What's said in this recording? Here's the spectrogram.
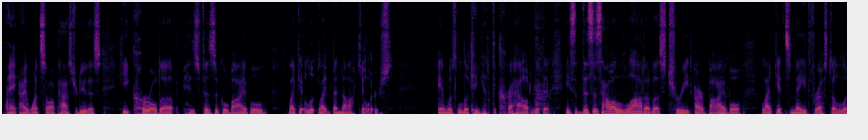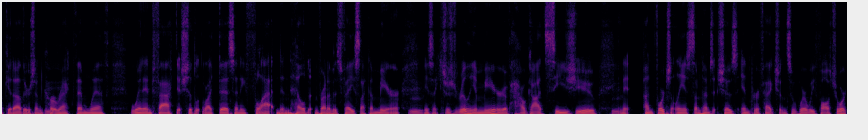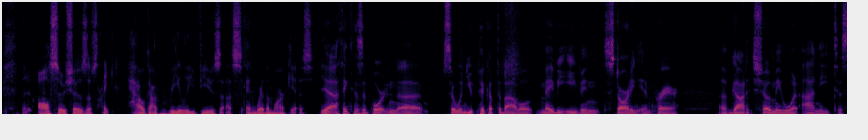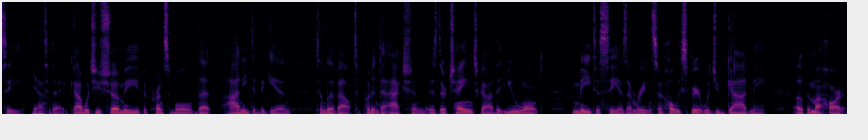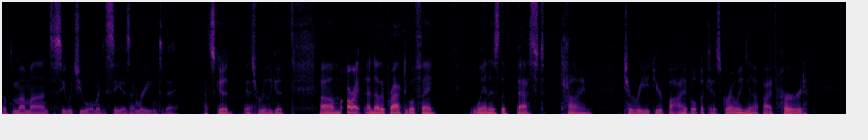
I, I once saw a pastor do this. He curled up his physical Bible like it looked like binoculars and was looking at the crowd with it. He said, This is how a lot of us treat our Bible like it's made for us to look at others and mm. correct them with, when in fact it should look like this. And he flattened and held it in front of his face like a mirror. Mm. He's like, It's just really a mirror of how God sees you. Mm. And it, unfortunately, sometimes it shows imperfections of where we fall short, but it also shows us like how God really views us and where the mark is. Yeah, I think that's important. Uh, so when you pick up the Bible, maybe even starting in prayer, of God, show me what I need to see Yeah. today. God, would you show me the principle that I need to begin to live out, to put into action? Is there change, God, that you want me to see as I'm reading? So, Holy Spirit, would you guide me, open my heart, open my mind to see what you want me to see as I'm reading today? That's good. That's really good. Um, all right. Another practical thing. When is the best time to read your Bible? Because growing up, I've heard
